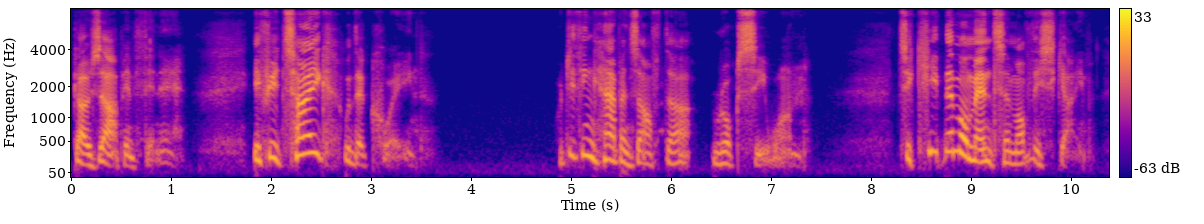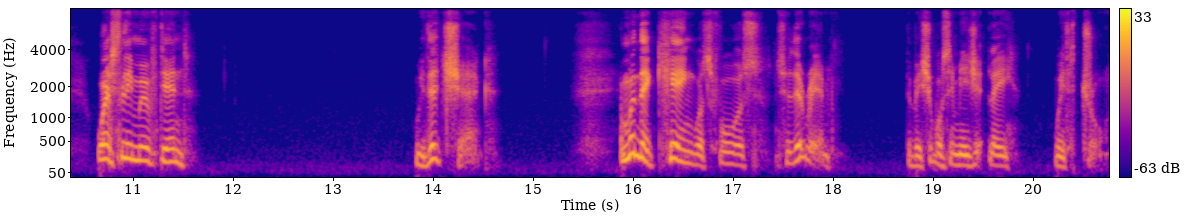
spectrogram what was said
goes up in thin air. If you take with the queen, what do you think happens after rook c1? To keep the momentum of this game, Wesley moved in with a check. And when the king was forced to the rim, the bishop was immediately withdrawn.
